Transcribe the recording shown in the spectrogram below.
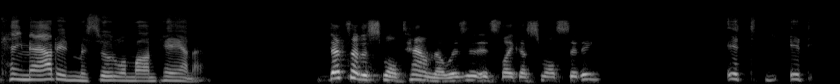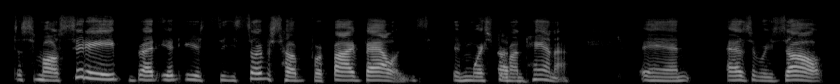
came out in Missoula, Montana. That's not a small town, though, is it? It's like a small city. It it's a small city, but it is the service hub for five valleys in western Oh. Montana. And as a result,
